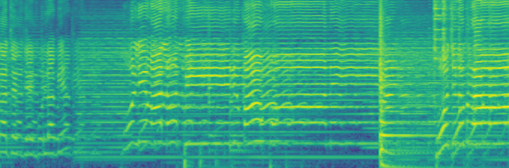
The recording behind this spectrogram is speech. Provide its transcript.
ચકાચક જય બોલાવીએ. બોલે વાલો પીર બાપાની ભોજન પ્રાણ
